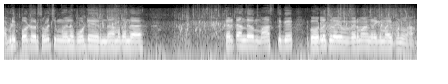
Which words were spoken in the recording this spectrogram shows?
அப்படி போட்டு ஒரு சுழற்சி முதல்ல போட்டு இருந்தால் நமக்கு அந்த கரெக்டாக அந்த மாதத்துக்கு இப்போ ஒரு லட்ச ரூபாய் வருமானம் கிடைக்க மாதிரி பண்ணலாம்.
